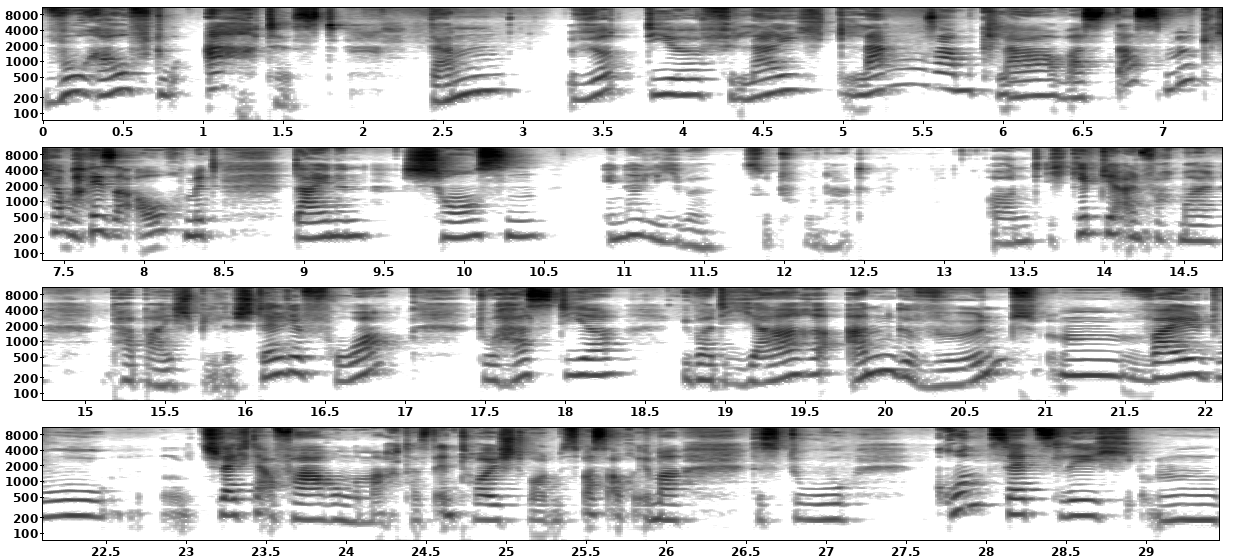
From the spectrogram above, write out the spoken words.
worauf du achtest, dann wird dir vielleicht langsam klar, was das möglicherweise auch mit deinen Chancen in der Liebe zu tun hat. Und ich gebe dir einfach mal ein paar Beispiele. Stell dir vor, du hast dir über die Jahre angewöhnt, ähm, weil du schlechte Erfahrungen gemacht hast, enttäuscht worden bist, was auch immer, dass du grundsätzlich ähm,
